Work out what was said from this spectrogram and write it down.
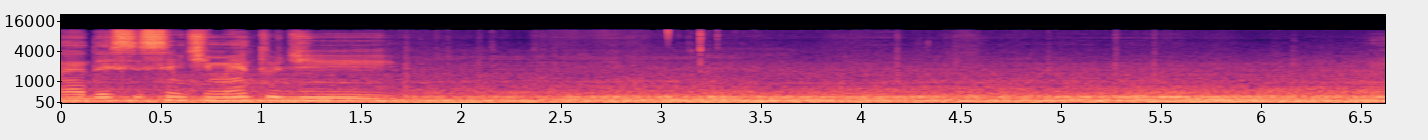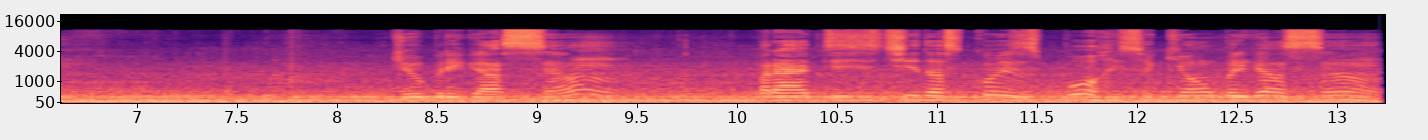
né, desse sentimento de de obrigação para desistir das coisas. Porra, isso aqui é uma obrigação.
